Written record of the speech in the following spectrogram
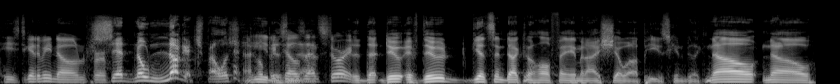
he's going to be known for. said no nuggets, fellas. I hope he does tells not. that story. That dude, if dude gets inducted to the Hall of Fame and I show up, he's gonna be like, no, no,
